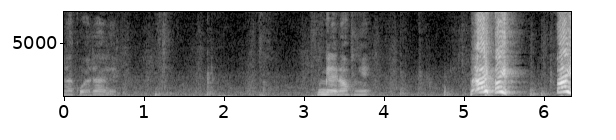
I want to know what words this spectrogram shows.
น่ากลัวได้เลย ไม่มีอะไรเนาะอย่างงี้เฮ้ยเฮ้ยเฮ้ย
